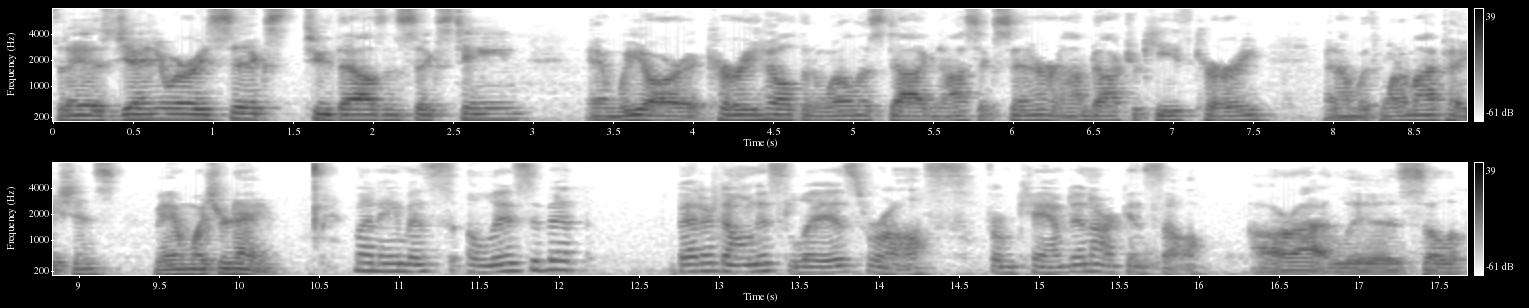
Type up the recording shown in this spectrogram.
Today is January 6th, 2016, and we are at Curry Health and Wellness Diagnostic Center, and I'm Dr. Keith Curry, and I'm with one of my patients. Ma'am, what's your name? My name is Elizabeth, better known as Liz Ross from Camden, Arkansas. All right, Liz. So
